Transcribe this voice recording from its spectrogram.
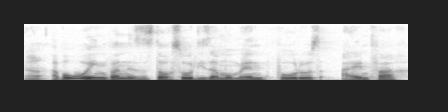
Ja. Aber irgendwann ist es doch so dieser Moment, wo du es einfach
